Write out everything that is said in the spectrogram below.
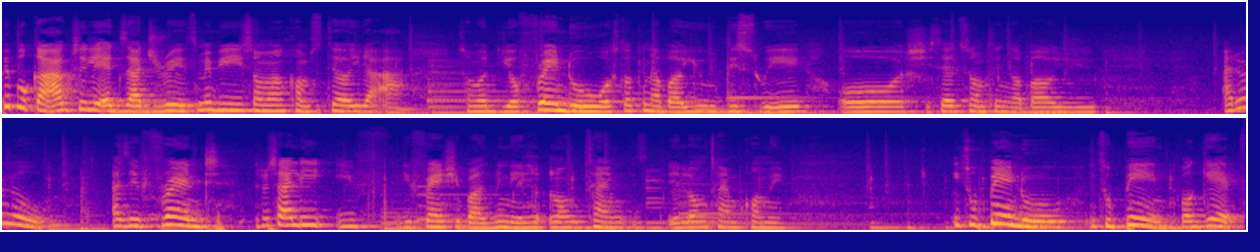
people can actually exaggerate. Maybe someone comes tell you that ah somebody your friend who was talking about you this way or she said something about you. I don't know. As a friend especially if the friendship has been a long time a long time coming it will pain oh it will pain. Forget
